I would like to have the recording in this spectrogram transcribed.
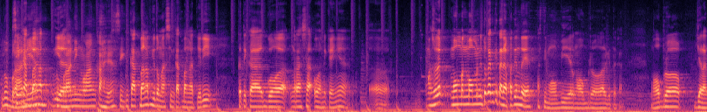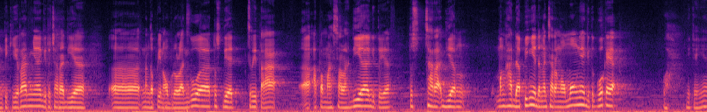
Lu berani singkat ya, banget. lu iya. berani ngelangkah ya. Singkat banget gitu mas, singkat banget. Jadi ketika gue ngerasa, wah ini kayaknya... eh, maksudnya momen-momen itu kan kita dapetin tuh ya. Pas di mobil, ngobrol gitu kan. Ngobrol, jalan pikirannya gitu, cara dia eh, nanggepin obrolan gua, terus dia cerita eh, apa masalah dia gitu ya. Terus cara dia menghadapinya dengan cara ngomongnya gitu. Gue kayak, wah ini kayaknya,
